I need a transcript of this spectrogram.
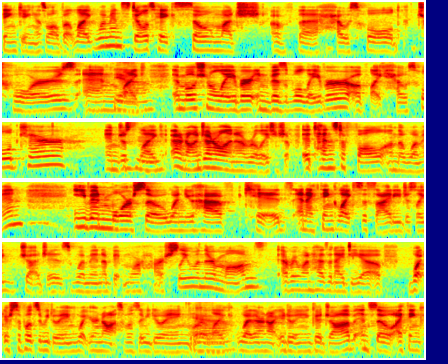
thinking as well, but like women still take so much of the household chores and Yeah. like emotional labor, invisible labor of like household care and just like Mm-hmm. I don't know in general in a relationship it tends to fall on the women even more so when you have kids and I think like society just like judges women a bit more harshly when they're moms everyone has an idea of what you're supposed to be doing what you're not supposed to be doing or like whether or not you're doing a good job and so I think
